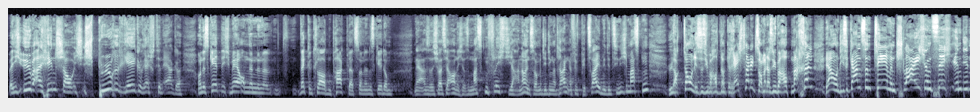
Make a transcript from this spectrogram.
Wenn ich überall hinschaue, ich spüre regelrecht den Ärger. Und es geht nicht mehr um einen weggeklauten Parkplatz, sondern es geht um naja, also ich weiß ja auch nicht. Also Maskenpflicht, ja, nein, sollen wir die Dinger tragen? FFP2, medizinische Masken. Lockdown, ist es überhaupt noch gerechtfertigt? Sollen wir das überhaupt machen? Ja, und diese ganzen Themen schleichen sich in den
